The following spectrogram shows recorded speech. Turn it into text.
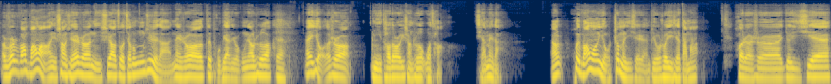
而不是往往往你上学的时候，你需要坐交通工具的，那时候最普遍的就是公交车。对，哎，有的时候你掏兜一上车，我操，钱没带，然后会往往有这么一些人，比如说一些大妈，或者是就一些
